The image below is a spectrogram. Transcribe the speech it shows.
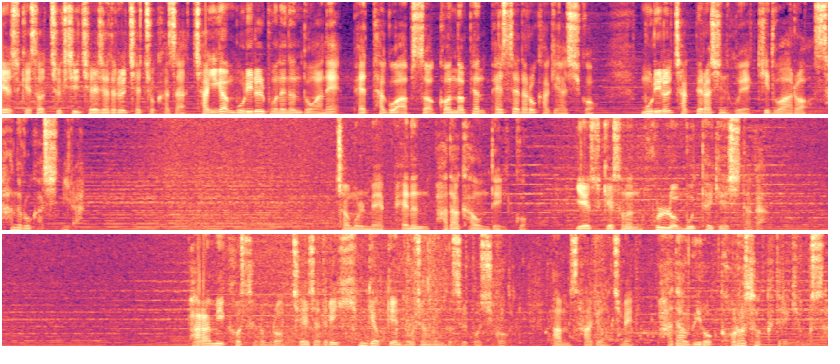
예수께서 즉시 제자들을 재촉하사 자기가 무리를 보내는 동안에 배 타고 앞서 건너편 벳세다로 가게 하시고 무리를 작별하신 후에 기도하러 산으로 가시니라. 저물매 배는 바다 가운데 있고 예수께서는 홀로 무태 계시다가 바람이 거스름으로 제자들이 힘겹게 노젓는 것을 보시고 밤 사경쯤에 바다 위로 걸어서 그들에게 오사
